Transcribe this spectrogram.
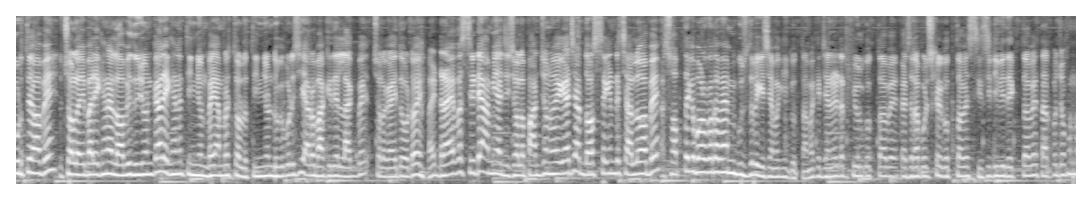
করতে হবে। চলো, এবার এখানে লবি দুজন কার, এখানে তিনজন। ভাই, আমরা চলো, তিনজন ঢুকে পড়েছি, আরও বাকিদের লাগবে। চলো, গাড়িতে ওঠো। ভাই ড্রাইভার সিটে আমি আছি, চলো, পাঁচজন হয়ে গেছে, আর দশ সেকেন্ডে চালু হবে। সব থেকে বড় কথা ভাই, আমি বুঝতে পেরেছি আমাকে কি করতে আমাকে জেনারেটর ফিউল করতে হবে কাচরা পরিষ্কার করতে হবে সিসিটিভি দেখতে হবে, তারপর যখন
